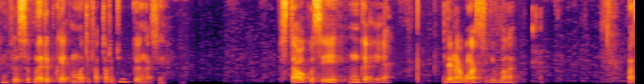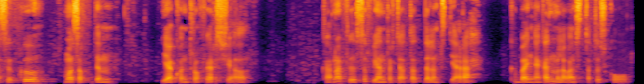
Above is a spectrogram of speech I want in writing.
Kan filsuf mirip kayak motivator juga nggak sih? Setahu aku sih, enggak ya. Dan aku nggak setuju banget. Maksudku, most of them ya kontroversial karena filsuf yang tercatat dalam sejarah kebanyakan melawan status quo.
